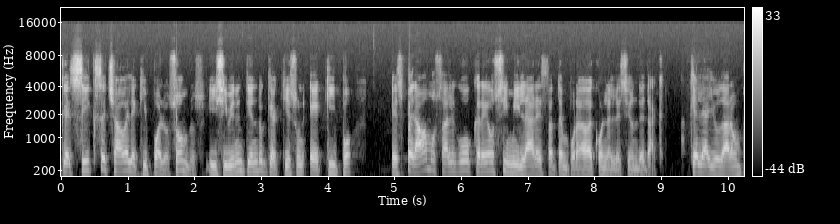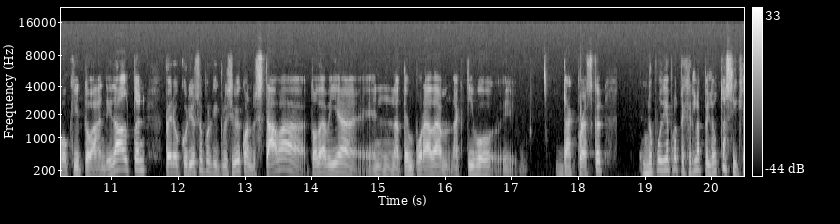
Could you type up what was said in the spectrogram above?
que Zeke se echaba el equipo a los hombros. Y si bien entiendo que aquí es un equipo, esperábamos algo, creo, similar esta temporada con la lesión de Dak que le ayudara un poquito a Andy Dalton, pero curioso porque inclusive cuando estaba todavía en la temporada activo eh, Dak Prescott, no podía proteger la pelota así que.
